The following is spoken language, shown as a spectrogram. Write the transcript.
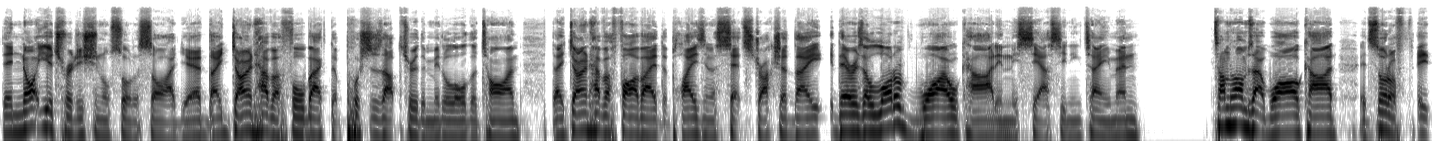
they're not your traditional sort of side, yeah. They don't have a fullback that pushes up through the middle all the time. They don't have a five eight that plays in a set structure. They there is a lot of wild card in this South Sydney team and sometimes that wild card it sort of it,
